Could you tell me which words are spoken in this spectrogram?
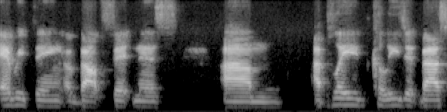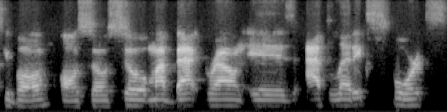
everything about fitness. Um, I played collegiate basketball also. So my background is athletics, sports.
